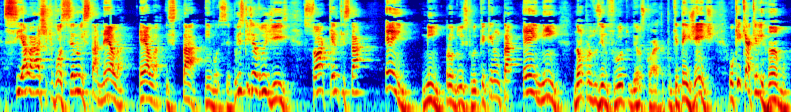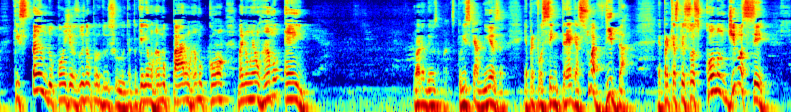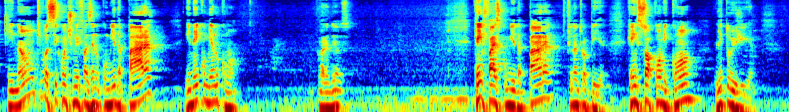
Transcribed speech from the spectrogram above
Se ela acha que você não está nela, ela está em você. Por isso que Jesus diz: só aquele que está em mim produz fruto, porque quem não está em mim, não produzindo fruto, Deus corta. Porque tem gente, o que, que é aquele ramo que estando com Jesus não produz fruto? É porque ele é um ramo para, um ramo com, mas não é um ramo em. Glória a Deus, amados. Por isso que a mesa é para que você entregue a sua vida, é para que as pessoas comam de você e não que você continue fazendo comida para e nem comendo com. Glória a Deus. Quem faz comida para filantropia. Quem só come com liturgia.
